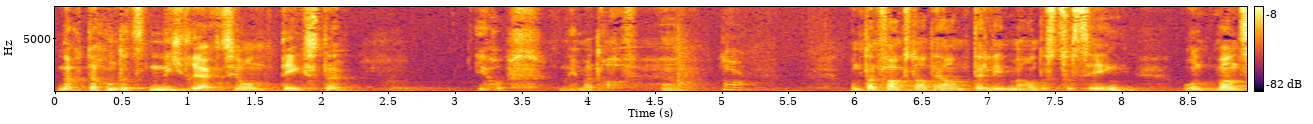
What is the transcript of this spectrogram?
nach der hundertsten Nichtreaktion denkst du, ich hab's nicht mehr drauf. Ja? Ja. Und dann fangst du an, dein Leben anders zu sehen. Und wenn du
